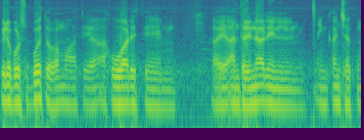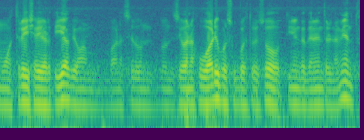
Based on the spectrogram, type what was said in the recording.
pero por supuesto vamos a, a jugar este a, entrenar en, en canchas como Estrella y Artigas, que van, van a ser donde, donde se van a jugar y por supuesto eso tienen que tener entrenamiento.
